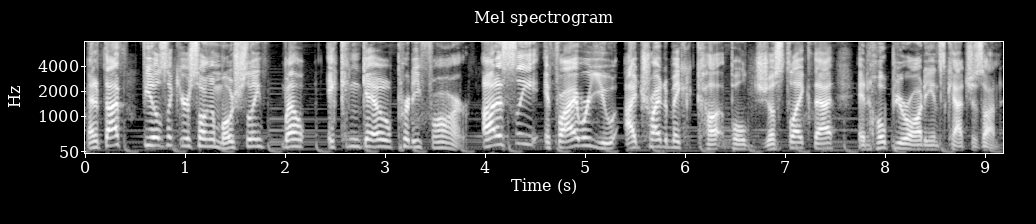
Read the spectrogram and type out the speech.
And if that feels like your song emotionally, well, it can go pretty far. Honestly, if I were you, I'd try to make a couple just like that and hope your audience catches on.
